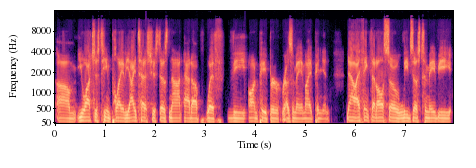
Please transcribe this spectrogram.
Um, you watch this team play, the eye test just does not add up with the on paper resume, in my opinion. Now, I think that also leads us to maybe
